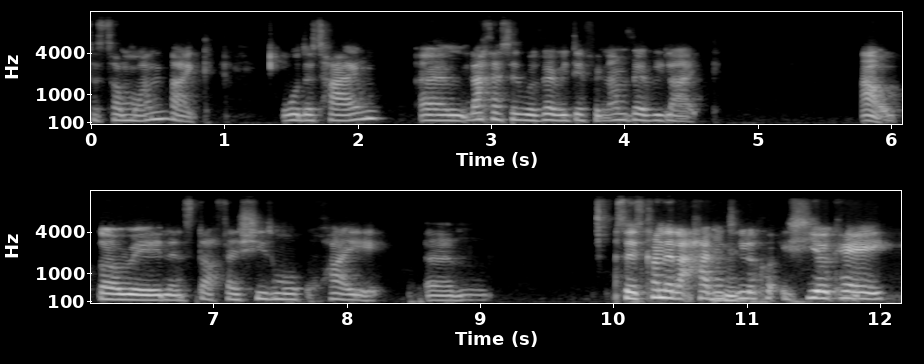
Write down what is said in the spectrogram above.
to someone like all the time. Um like i said we're very different. I'm very like outgoing and stuff and she's more quiet. Um so it's kind of like having mm-hmm. to look is she okay?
